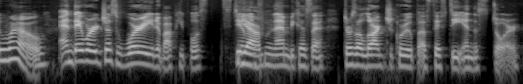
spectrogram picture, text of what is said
Wow. And they were just worried about people stealing Yeah. from them because uh, there was a large group of 50 in the store.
